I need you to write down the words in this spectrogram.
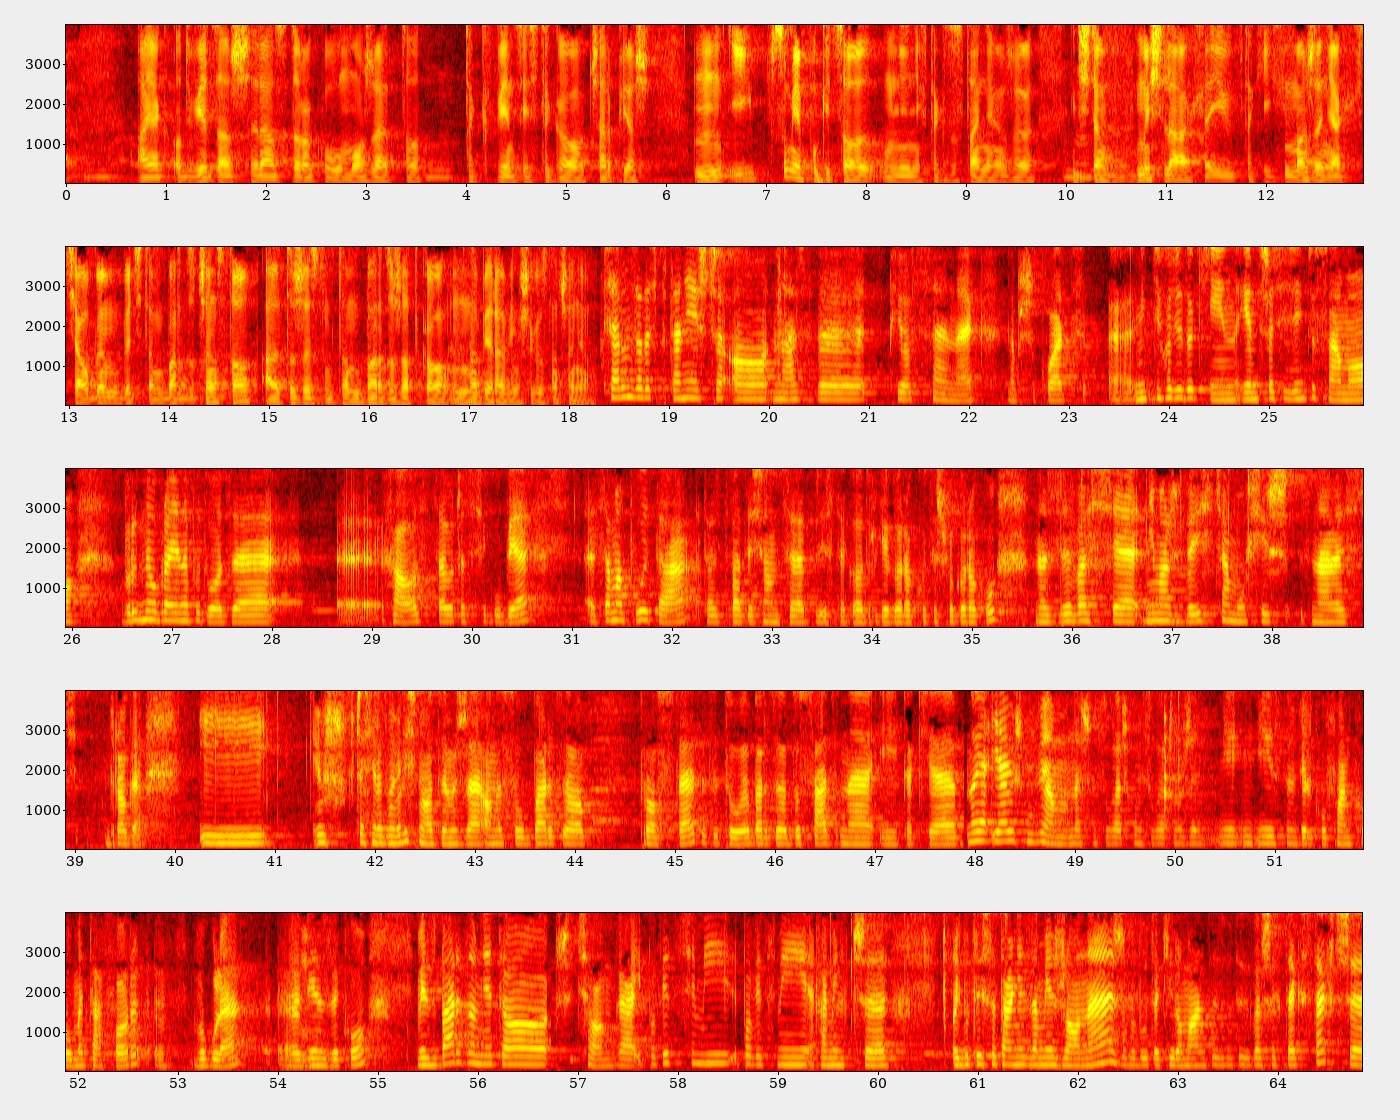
A jak odwiedzasz raz do roku morze, to tak więcej z tego czerpiesz. Mm, I w sumie póki co u mnie niech tak zostanie, że gdzieś tam w myślach i w takich marzeniach chciałbym być tam bardzo często, ale to, że jestem tam bardzo rzadko nabiera większego znaczenia. Chciałabym zadać pytanie jeszcze o nazwy piosenek, na przykład e, Nikt nie chodzi do kin, Jem trzeci dzień to samo, Brudne ubrania na podłodze, e, Chaos, cały czas się gubię. Sama płyta, ta z 2022 roku, zeszłego roku, nazywa się Nie masz wyjścia, musisz znaleźć drogę. I już wcześniej rozmawialiśmy o tym, że one są bardzo proste, te tytuły, bardzo dosadne i takie... No ja, ja już mówiłam naszym słuchaczkom i słuchaczom, że nie, nie jestem wielką fanką metafor w, w ogóle e, w języku, więc bardzo mnie to przyciąga i powiedzcie mi, powiedz mi Kamil, czy jakby to jest totalnie zamierzone, żeby był taki romantyzm w tych waszych tekstach, czy,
